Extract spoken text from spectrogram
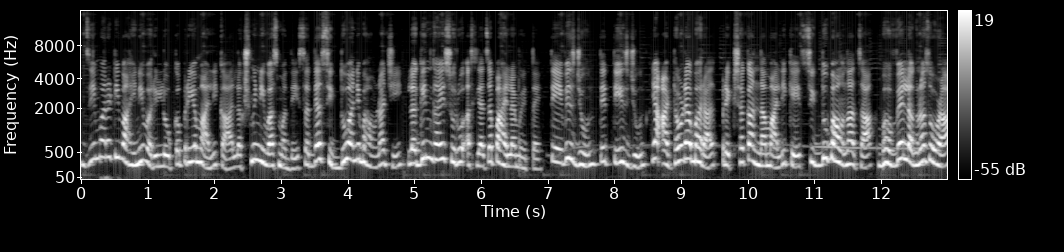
झी मराठी वाहिनीवरील लोकप्रिय मालिका लक्ष्मी निवासमध्ये सध्या सिद्धू आणि भावनाची लगीन घाई सुरू असल्याचं पाहायला मिळतंय. तेवीस जून ते तीस जून या आठवड्याभरात प्रेक्षकांना मालिकेत सिद्धू भावनाचा भव्य लग्न सोहळा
